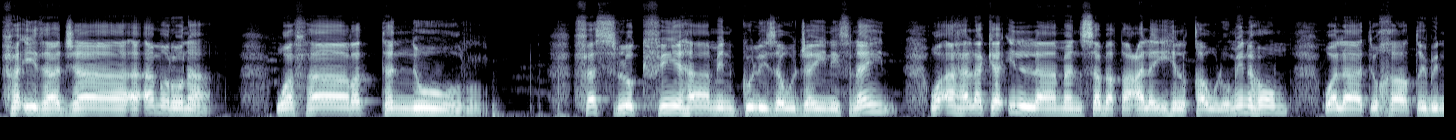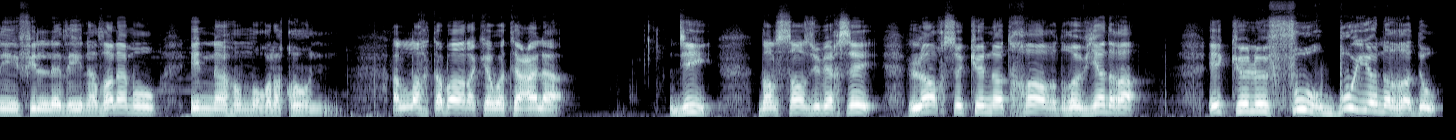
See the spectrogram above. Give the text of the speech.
فَإِذَا جَاءَ أَمْرُنَا وَفَارَ التَّنُّورِ فاسلك فيها من كل زوجين اثنين وأهلك إلا من سبق عليه القول منهم ولا تخاطبني في الذين ظلموا إنهم مغرقون tabaraka wa ta'ala dit dans le sens du verset lorsque notre ordre viendra et que le four bouillonnera d'eau.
